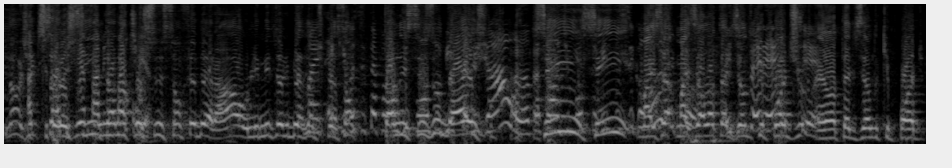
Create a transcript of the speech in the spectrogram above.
Não, a A gente sabe psicologia sim, fala em está na empatia. Constituição Federal, o limite da liberdade Mas de é expressão você tá está falando no inciso de vista 10. legal, ela tá falando de sim, sim, mas, a- mas ela está. É dizendo que pode, diferente. ela tá dizendo que pode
